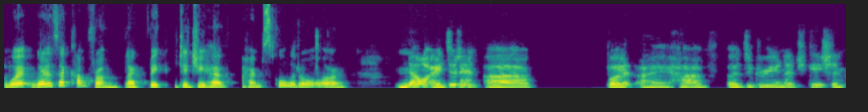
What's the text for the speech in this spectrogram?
where where does that come from? Like, big, did you have homeschool at all, or? No, I didn't. Uh, but I have a degree in education,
